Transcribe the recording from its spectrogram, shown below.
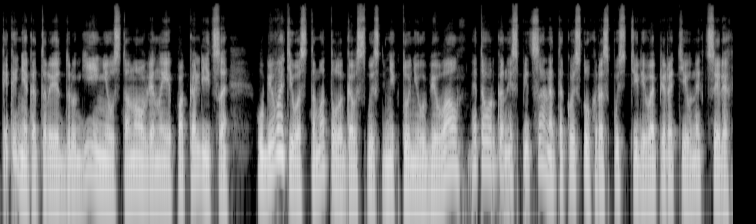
как и некоторые другие неустановленные поколица. Убивать его стоматолога в смысле никто не убивал. Это органы специально такой слух распустили в оперативных целях.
